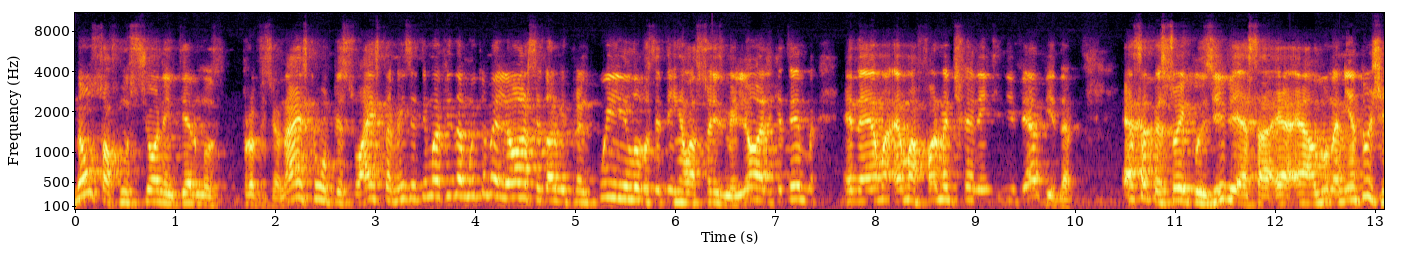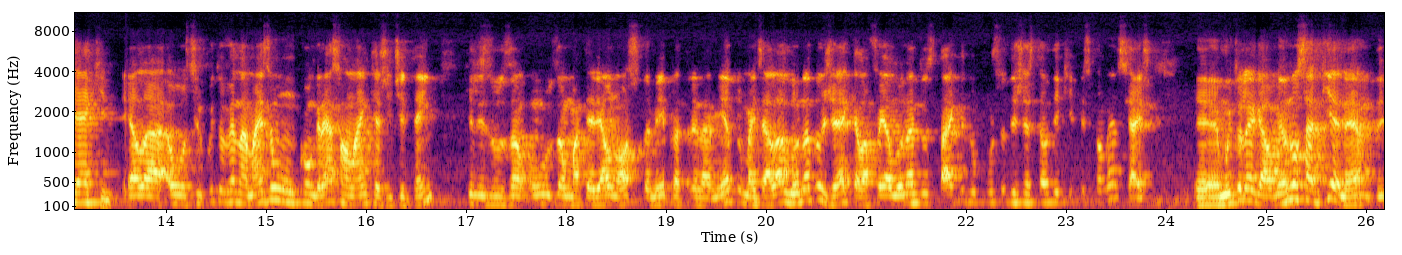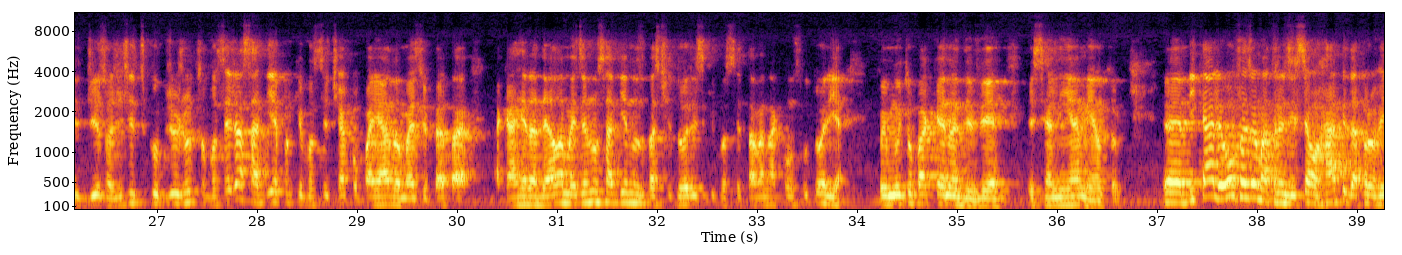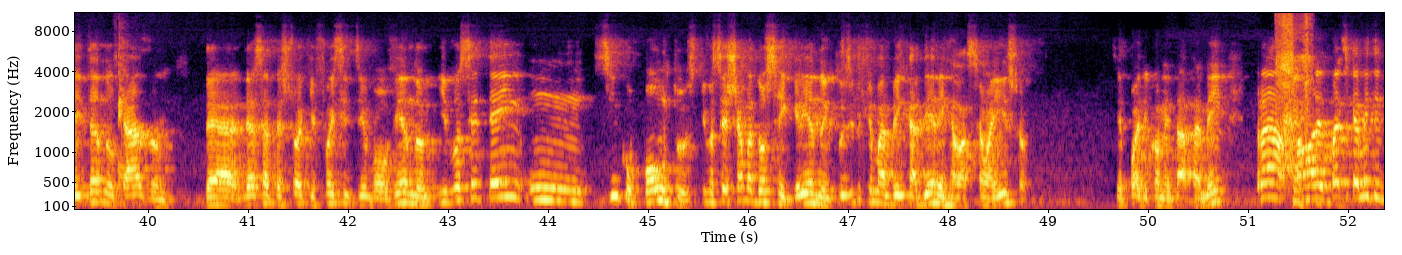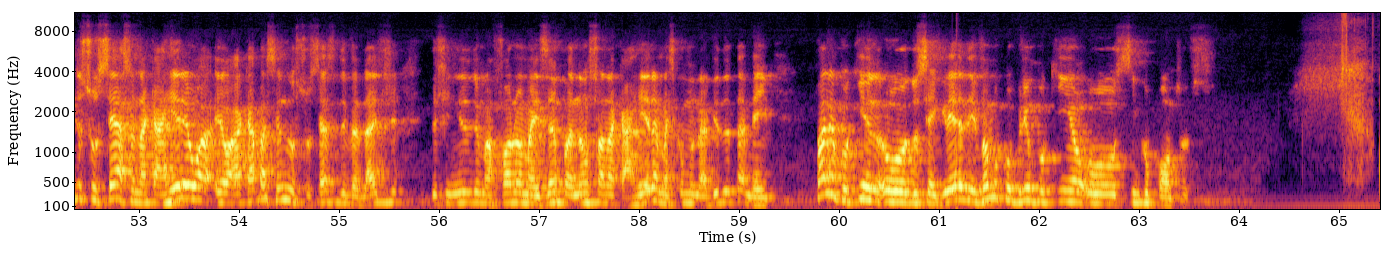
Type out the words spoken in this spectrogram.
não só funciona em termos profissionais, como pessoais também, você tem uma vida muito melhor, você dorme tranquilo, você tem relações melhores, quer dizer, é, né, é, uma, é uma forma diferente de ver a vida. Essa pessoa, inclusive, essa é, é aluna minha do JEC. Ela, o Circuito Venda Mais um congresso online que a gente tem, que eles usam, usam material nosso também para treinamento, mas ela é aluna do JEC, ela foi aluna do destaque do curso de gestão de equipes comerciais. É muito legal. Eu não sabia, né, disso, a gente descobriu juntos, você já sabia porque você tinha acompanhado mais de perto a, a carreira dela, mas eu não sabia nos bastidores que você estava na consultoria. Foi muito bacana de ver esse alinhamento. É, Bicalho, vamos fazer uma transição rápida, aproveitando o caso de, dessa pessoa que foi se desenvolvendo, e você tem um, cinco pontos que você chama do segredo, inclusive tem uma brincadeira em relação a isso, você pode comentar também, para basicamente de sucesso na carreira, eu, eu acaba sendo o sucesso de verdade definido de uma forma mais ampla, não só na carreira, mas como na vida também. Fale um pouquinho o, do segredo e vamos cobrir um pouquinho os cinco pontos.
